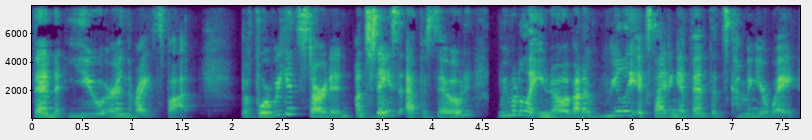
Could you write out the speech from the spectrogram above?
then you are in the right spot. Before we get started, on today's episode, we want to let you know about a really exciting event that's coming your way.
